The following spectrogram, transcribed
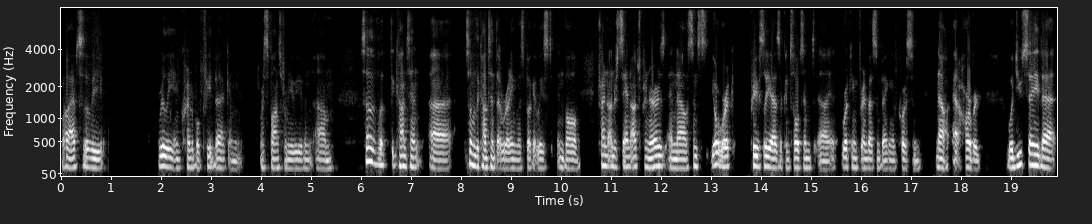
Well, absolutely really incredible feedback and response from you even. Um, some of what the content uh, some of the content that we're writing in this book at least involved trying to understand entrepreneurs and now since your work previously as a consultant uh, working for investment banking of course and now at harvard would you say that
